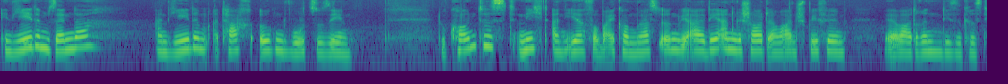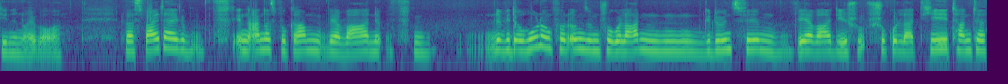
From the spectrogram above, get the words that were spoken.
in jedem Sender, an jedem Tag irgendwo zu sehen. Du konntest nicht an ihr vorbeikommen. Du hast irgendwie ARD angeschaut, da war ein Spielfilm. Wer war drin? Diese Christine Neubauer. Du hast weiter in ein anderes Programm, wer war eine, eine Wiederholung von irgendeinem Schokoladengedönsfilm, wer war die Schokolatier-Tante?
